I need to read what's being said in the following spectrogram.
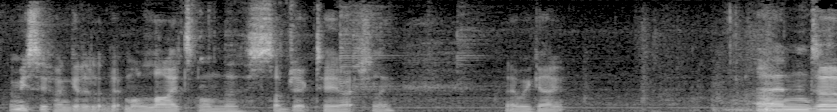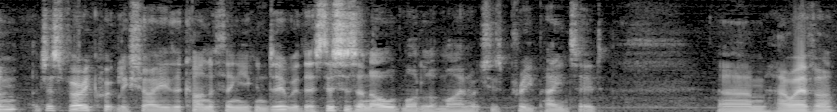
Let me see if I can get a little bit more light on the subject here actually. There we go. And um, just very quickly show you the kind of thing you can do with this. This is an old model of mine which is pre-painted. Um, however,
